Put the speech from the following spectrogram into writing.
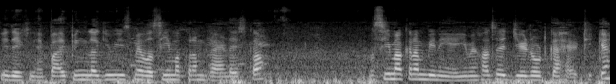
ये देख लें पाइपिंग लगी हुई इसमें, वसीम अकरम ब्रांड है इसका। वसीम अकरम भी नहीं है, ये मेरे ख्याल से जे डॉट का है, ठीक है?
